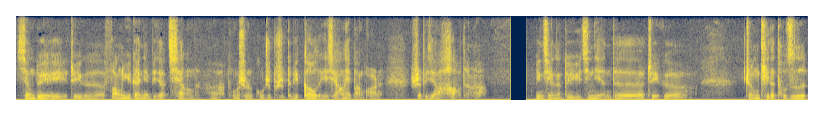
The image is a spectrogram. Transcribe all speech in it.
相对这个防御概念比较强的啊，同时估值不是特别高的一些行业板块呢是比较好的啊，并且呢，对于今年的这个整体的投资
